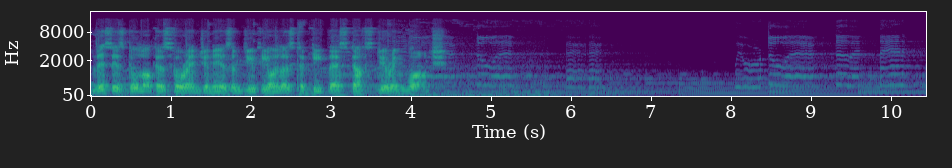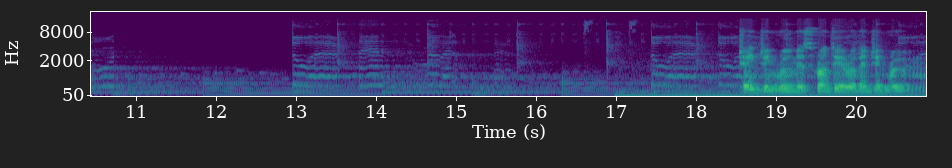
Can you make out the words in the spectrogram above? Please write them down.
This is door lockers for engineers and duty oilers to keep their stuffs during watch. Changing room is frontier of engine room.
